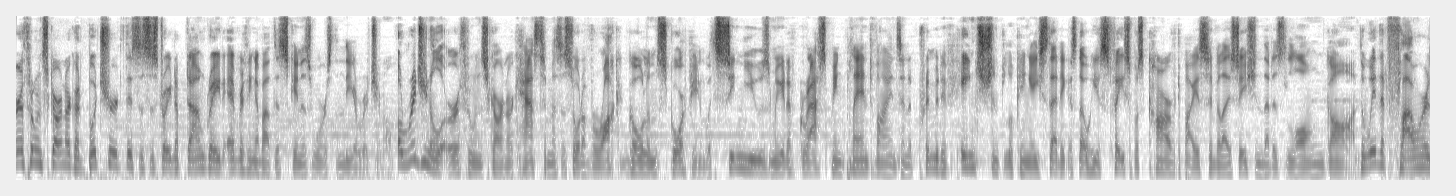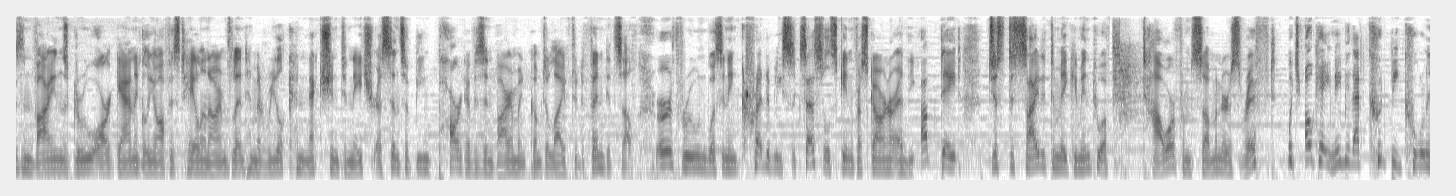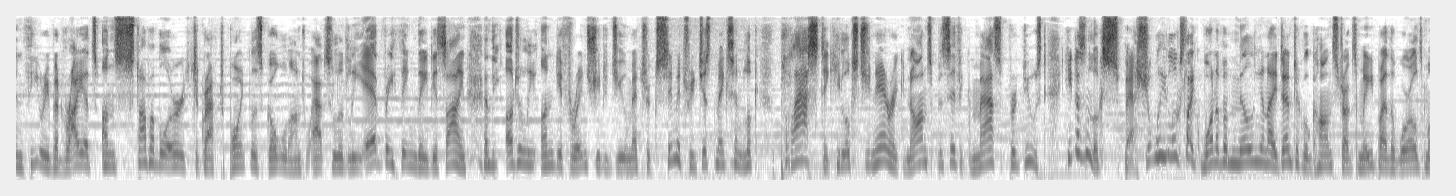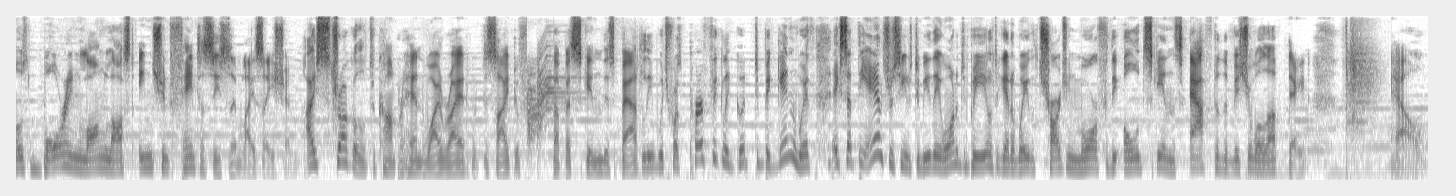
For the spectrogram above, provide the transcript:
Earthrune Skarner got butchered. This is a straight up downgrade. Everything about this skin is worse than the original. Original Earthrune Skarner cast him as a sort of rock golem scorpion with sinews made of grasping plant vines and a primitive, ancient looking aesthetic, as though his face was carved by a civilization that is long gone. The way that flowers and vines grew organically off his tail and arms lent him a real connection to nature, a sense of being part of his environment come to life to defend itself. Earthrune was an incredibly successful skin for Skarner, and the update just decided to make him into a tower from Summoner's Rift. Which, okay, maybe that could be cool in theory, but Riot's unstoppable urge to graft pointless gold onto absolutely everything they design, and the utterly undifferentiated geometric symmetry just makes him look plastic. He looks generic, non-specific, mass-produced. He doesn't look special. He looks like one of a million identical constructs made by the world's most boring, long-lost ancient fantasy civilization. I struggle to comprehend why Riot would decide to f up a skin this badly, which was perfectly good to begin with, except the answer seems to be they wanted to be able to get away with charging more for the old skins after the visual update. Hell.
